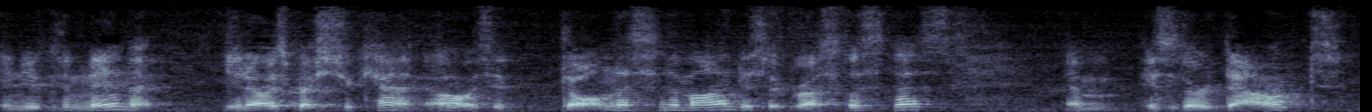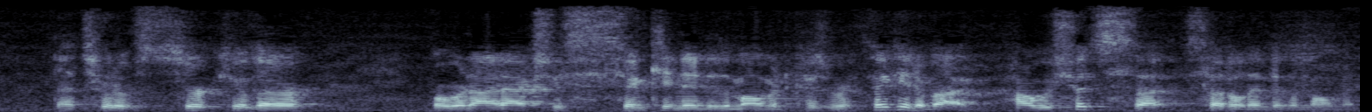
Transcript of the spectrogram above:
and you can name it, you know, as best you can. Oh, is it dullness in the mind? Is it restlessness? And is there doubt? That sort of circular, where we're not actually sinking into the moment because we're thinking about how we should set, settle into the moment.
